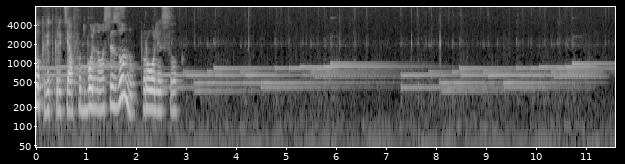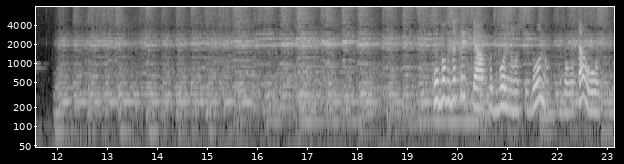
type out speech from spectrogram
Кубок відкриття футбольного сезону пролісок. Кубок закриття футбольного сезону Золота осінь.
